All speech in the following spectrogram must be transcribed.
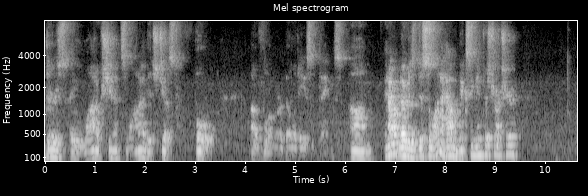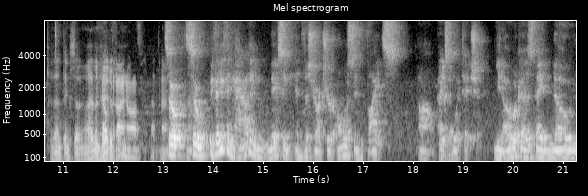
there's a lot of shit in Solana that's just full of vulnerabilities and things. Um, and I don't know, does, does Solana have mixing infrastructure? I don't think so. I haven't heard of it. I know of. So, so if anything, having mixing infrastructure almost invites um, exploitation. Yeah. You know, because they know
